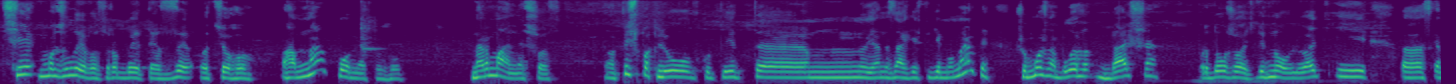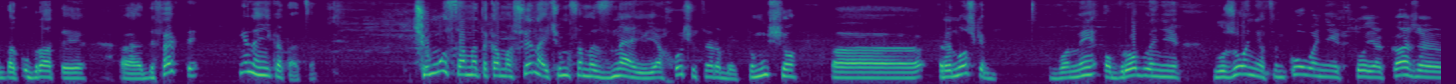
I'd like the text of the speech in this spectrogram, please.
чи можливо зробити з оцього гамна пом'ятого нормальне щось. Під шпакльовку, під е, ну, я не знаю, якісь такі моменти, щоб можна було його далі продовжувати відновлювати і, е, скажімо так, убрати е, дефекти і на ній кататися. Чому саме така машина і чому саме з нею я хочу це робити? Тому що е, реношки вони оброблені, лужоні, оцинковані, хто як каже,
